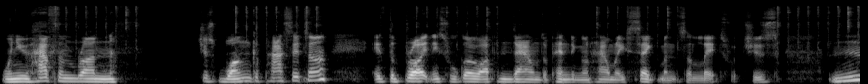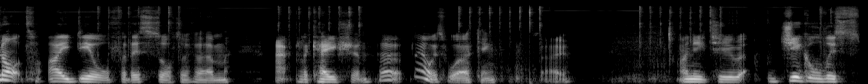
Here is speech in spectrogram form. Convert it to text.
When you have them run just one capacitor, if the brightness will go up and down depending on how many segments are lit, which is not ideal for this sort of um, application. But now it's working, so I need to jiggle this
